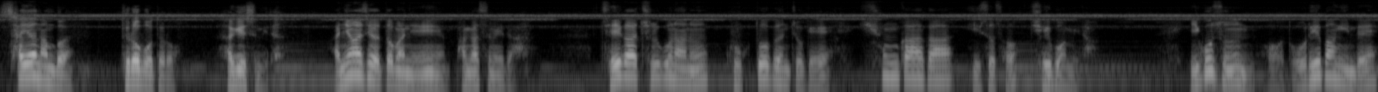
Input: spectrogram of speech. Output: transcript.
사연 한번 들어보도록 하겠습니다. 안녕하세요, 또마님. 반갑습니다. 제가 출근하는 국도변 쪽에 흉가가 있어서 제보합니다. 이곳은 어, 노래방인데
